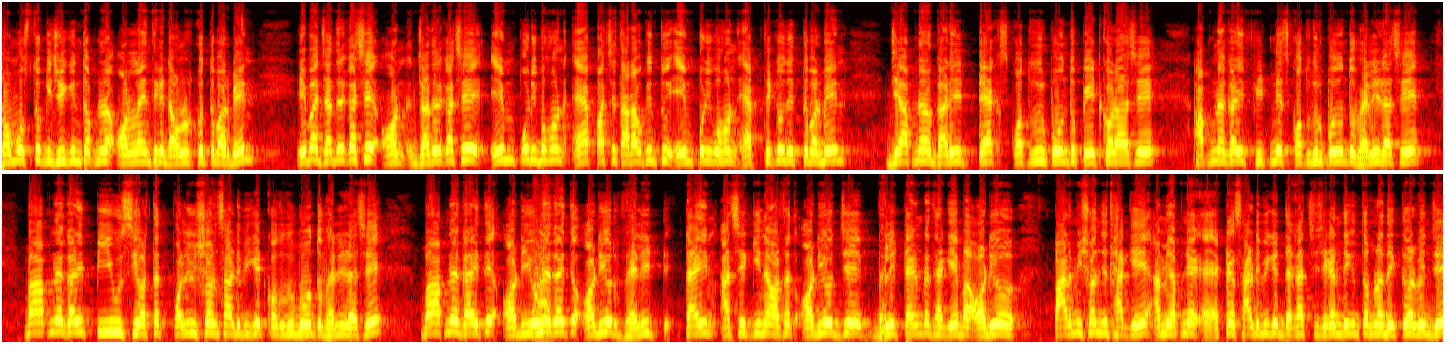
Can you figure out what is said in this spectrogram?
সমস্ত কিছুই কিন্তু আপনারা অনলাইন থেকে ডাউনলোড করতে পারবেন। এবার যাদের কাছে যাদের কাছে এম পরিবহন অ্যাপ আছে, তারাও কিন্তু এম পরিবহন অ্যাপ থেকেও দেখতে পারবেন যে আপনার গাড়ির ট্যাক্স কতদূর পর্যন্ত পেড করা আছে, আপনার গাড়ির ফিটনেস কতদূর পর্যন্ত ভ্যালিড আছে বা আপনার গাড়ির পিইউসি অর্থাৎ পলিউশন সার্টিফিকেট কতদূর পর্যন্ত ভ্যালিড আছে বা আপনার গাড়িতে অডিও আপনার গাড়িতে অডিওর ভ্যালিড টাইম আছে কি না অর্থাৎ অডিওর যে ভ্যালিড টাইমটা থাকে বা অডিও পারমিশন যে থাকে আমি আপনি একটা সার্টিফিকেট দেখাচ্ছি সেখান থেকে কিন্তু আপনারা দেখতে পারবেন যে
